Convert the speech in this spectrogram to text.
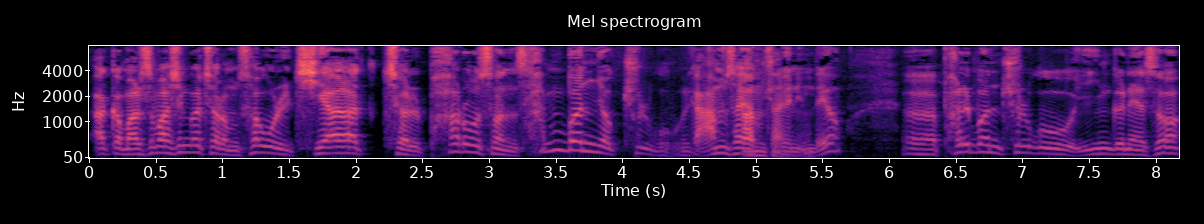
아까 말씀하신 것처럼 서울 지하철 8호선 3번역 출구, 그러니까 암사역 암사역. 주변인데요. 어, 8번 출구 인근에서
